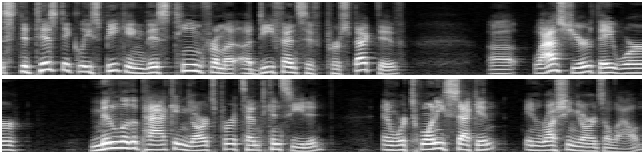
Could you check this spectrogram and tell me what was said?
statistically speaking, this team from a, a defensive perspective, uh, last year they were middle of the pack in yards per attempt conceded, and were 22nd in rushing yards allowed.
